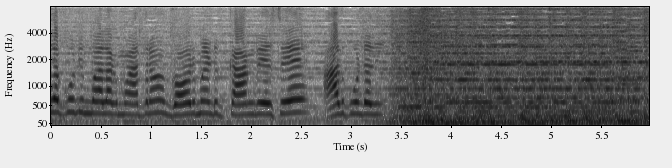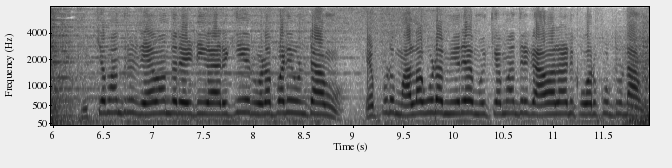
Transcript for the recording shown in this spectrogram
పేద కుటుంబాలకు మాత్రం గవర్నమెంట్ కాంగ్రెసే ఆదుకుంటుంది. ముఖ్యమంత్రి రేవంత్ రెడ్డి గారికి రుణపడి ఉంటాము. ఎప్పుడు మళ్ళా కూడా మీరే ముఖ్యమంత్రి కావాలని కోరుకుంటున్నాము.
